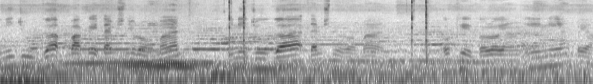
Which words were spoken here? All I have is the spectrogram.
ini juga pakai Times New Roman. Ini juga Times New Roman. Oke kalau yang ini apa ya?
